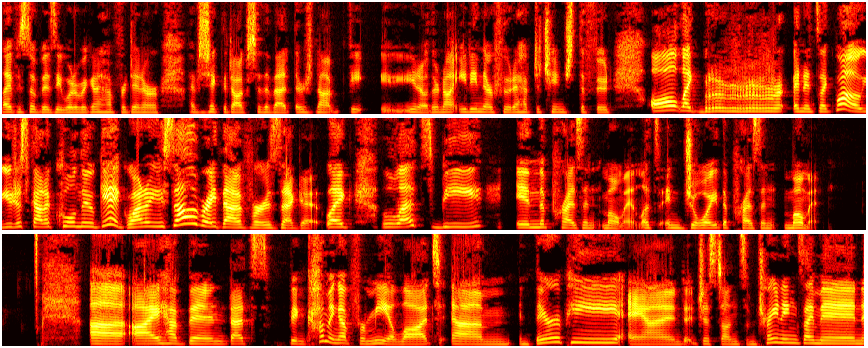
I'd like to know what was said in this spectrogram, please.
Life is so busy. What are we going to have for dinner? I have to take the dogs to the vet. There's not, you know, they're not eating their food. I have to change the food. All like, and it's like, whoa, you just got a cool new gig. Why don't you celebrate that for a second? Like, let's be in the present moment. Let's enjoy the present moment. Uh, I have been, that's been coming up for me a lot um, in therapy and just on some trainings I'm in.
